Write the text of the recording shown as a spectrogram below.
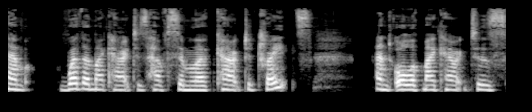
Um whether my characters have similar character traits and all of my characters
